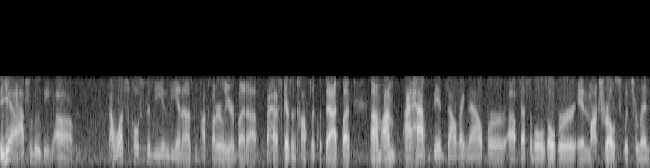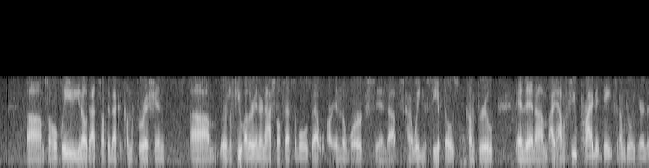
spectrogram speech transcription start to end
Yeah, absolutely. Um, I was supposed to be in Vienna, as we talked about earlier, but uh, I had a scheduling conflict with that. But um, I'm I have bids out right now for uh, festivals over in Montreux, Switzerland. Um, so hopefully, you know, that's something that could come to fruition. Um, there's a few other international festivals that are in the works, and uh, just kind of waiting to see if those come through. And then um, I have a few private dates that I'm doing here in the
